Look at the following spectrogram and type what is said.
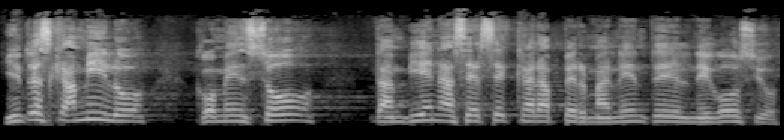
Y entonces Camilo comenzó también hacerse cara permanente del negocio.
